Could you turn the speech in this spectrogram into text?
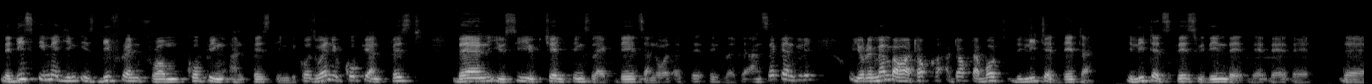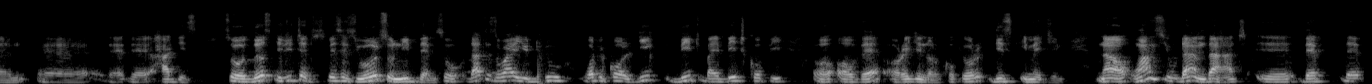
The disk imaging is different from copying and pasting because when you copy and paste, then you see you change things like dates and what, things like that. And secondly, you remember I, talk, I talked about deleted data, deleted space within the, the, the, the the, uh, the, the, hard disk. So those deleted spaces, you also need them. So that is why you do what we call bit by bit copy of the original copy or disk imaging. Now, once you've done that, uh, the, the,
